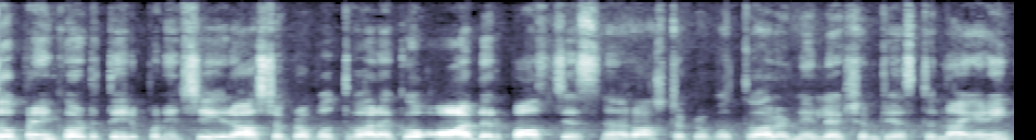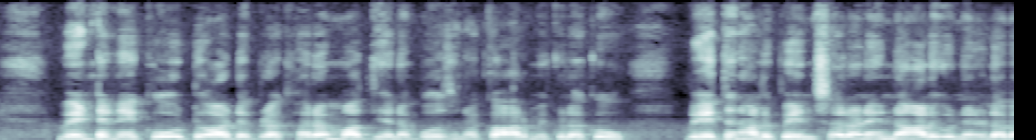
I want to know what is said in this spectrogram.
సుప్రీంకోర్టు తీర్పునిచ్చి రాష్ట్ర ప్రభుత్వాలకు ఆర్డర్ పాస్ చేసిన రాష్ట్ర ప్రభుత్వాలు నిర్లక్ష్యం చేస్తున్నాయని వెంటనే కోర్టు ఆర్డర్ ప్రకారం మధ్యాహ్న భోజన కార్మికులకు వేతనాలు పెంచాలని నాలుగు నెలల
